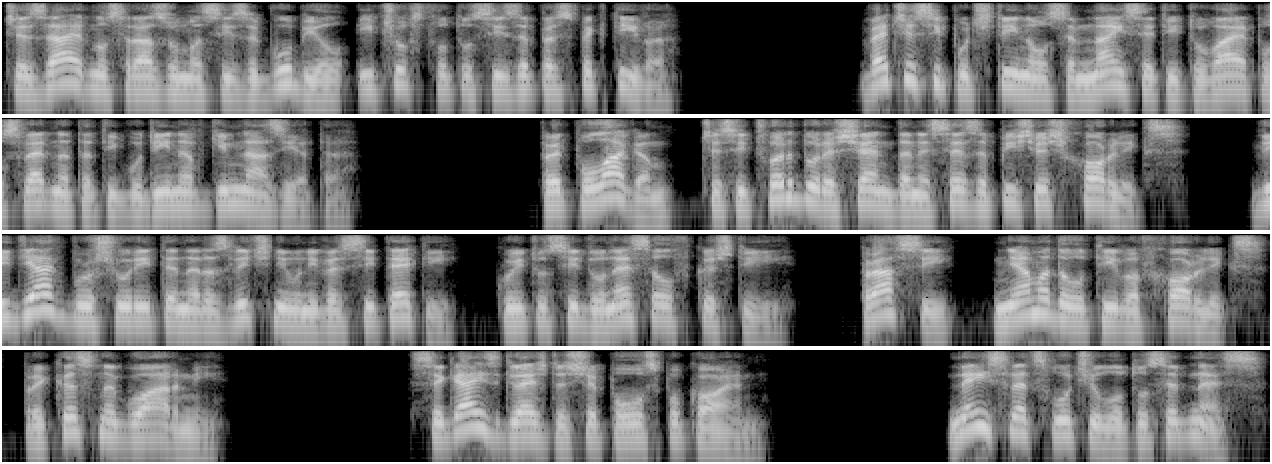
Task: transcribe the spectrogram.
че заедно с разума си загубил и чувството си за перспектива. Вече си почти на 18 и това е последната ти година в гимназията. Предполагам, че си твърдо решен да не се запишеш в Хорликс. Видях брошурите на различни университети, които си донесъл вкъщи. Прав си, няма да отива в Хорликс, прекъсна го Арни. Сега изглеждаше по-успокоен. Не и след случилото се днес.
